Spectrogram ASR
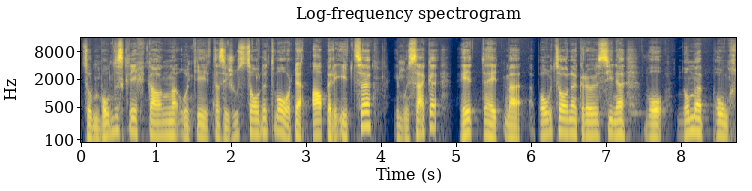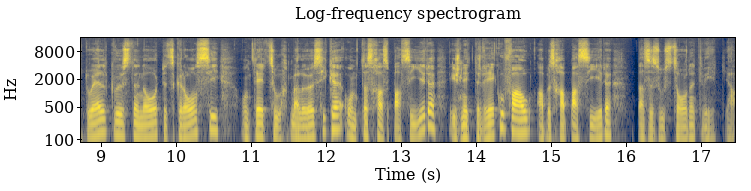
zum Bundesgericht gegangen und die, das ist ausgezont worden. Aber jetzt, ich muss sagen, Heute hat man Bauzonengrössen, die nur punktuell gewissen Orten zu gross sind. Und dort sucht man Lösungen. Und das kann passieren. Ist nicht der Regelfall, aber es kann passieren, dass es ausgezont wird. Ja.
